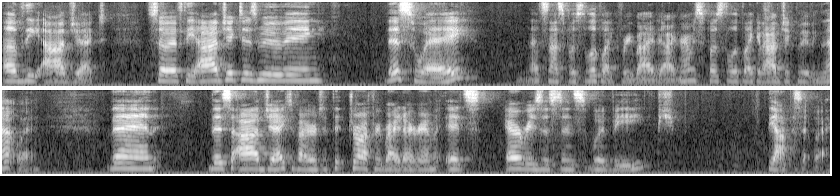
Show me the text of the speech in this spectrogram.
of the object. So if the object is moving this way, that's not supposed to look like a free body diagram, it's supposed to look like an object moving that way, then this object, if I were to draw a free body diagram, its air resistance would be the opposite way.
